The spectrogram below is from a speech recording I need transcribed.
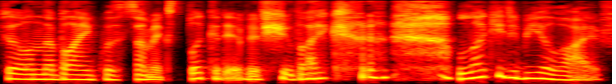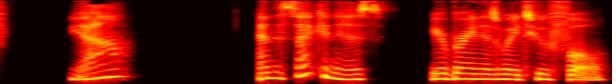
fill in the blank with some explicative if you like. Lucky to be alive. Yeah. And the second is your brain is way too full.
